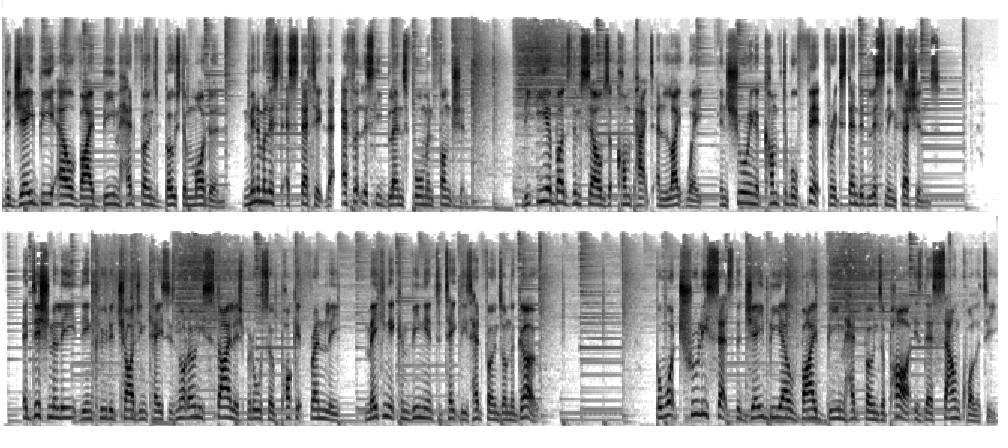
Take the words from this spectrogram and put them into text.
The JBL Vibe Beam headphones boast a modern, minimalist aesthetic that effortlessly blends form and function. The earbuds themselves are compact and lightweight, ensuring a comfortable fit for extended listening sessions. Additionally, the included charging case is not only stylish but also pocket-friendly, making it convenient to take these headphones on the go. But what truly sets the JBL Vibe Beam headphones apart is their sound quality.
